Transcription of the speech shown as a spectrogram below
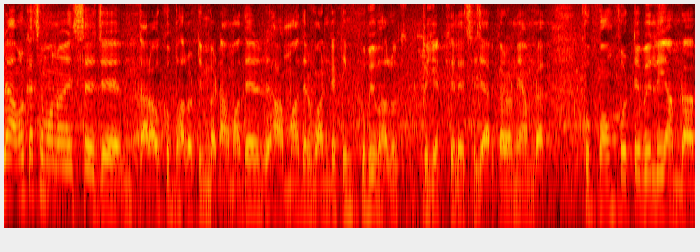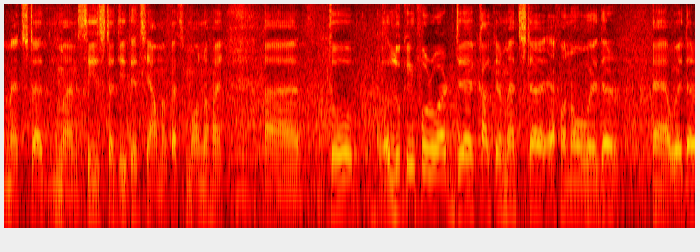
না, আমার কাছে মনে হয়েছে যে তারাও খুব ভালো টিম বাট আমাদের আমাদের ওয়ান ডে টিম খুবই ভালো ক্রিকেট খেলেছে, যার কারণে আমরা খুব কমফোর্টেবলি আমরা ম্যাচটা মানে সিরিজটা জিতেছি আমার কাছে মনে হয়। তো লুকিং ফরওয়ার্ড যে কালকের ম্যাচটা এখনও ওয়েদার ওয়েদার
